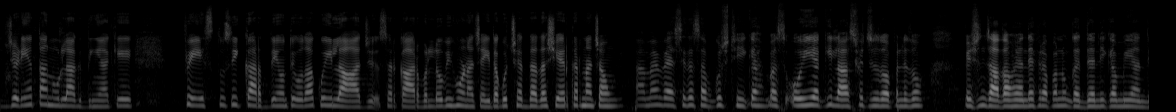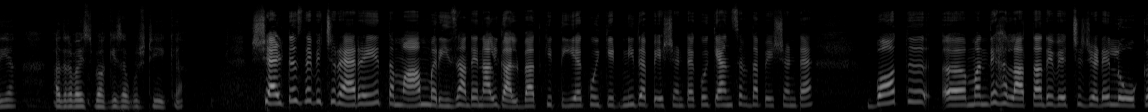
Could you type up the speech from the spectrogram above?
ਜਿਹੜੀਆਂ ਤੁਹਾਨੂੰ ਲੱਗਦੀਆਂ ਕਿ ਫੇਸ ਤੁਸੀਂ ਕਰਦੇ ਹੋ ਤੇ ਉਹਦਾ ਕੋਈ ਇਲਾਜ ਸਰਕਾਰ ਵੱਲੋਂ ਵੀ ਹੋਣਾ ਚਾਹੀਦਾ ਕੁਝ ਐਦਾਂ ਦਾ ਸ਼ੇਅਰ ਕਰਨਾ ਚਾਹੋਗੇ? ਹਾਂ ਮੈਂ ਵੈਸੇ ਤਾਂ ਸਭ ਕੁਝ ਠੀਕ ਆ ਬਸ ਉਹੀ ਆ ਕਿ ਲਾਸਟ ਵਿੱਚ ਜਦੋਂ ਆਪਣੇ ਤੋਂ ਪੇਸ਼ੈਂਟ ਜ਼ਿਆਦਾ ਹੋ ਜਾਂਦੇ ਫਿਰ ਆਪਾਂ ਨੂੰ ਗੱਦਿਆਂ ਦੀ ਕਮੀ ਆਉਂਦੀ ਆ ਅਦਰਵਾਈਜ਼ ਬਾਕੀ ਸਭ ਕੁਝ ਠੀਕ ਆ। ਸ਼ੈਲਟਰਸ ਦੇ ਵਿੱਚ ਰਹਿ ਰਹੇ तमाम ਮਰੀਜ਼ਾਂ ਦੇ ਨਾਲ ਗੱਲਬਾਤ ਕੀਤੀ ਹੈ ਕੋਈ ਕਿਡਨੀ ਦਾ ਪੇਸ਼ੈਂਟ ਹੈ ਕੋਈ ਕੈਂਸਰ ਦਾ ਪੇਸ਼ੈਂਟ ਹੈ ਬਹੁਤ ਅ, ਮੰਦੇ ਹਾਲਾਤਾਂ ਦੇ ਵਿੱਚ ਜਿਹੜੇ ਲੋਕ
